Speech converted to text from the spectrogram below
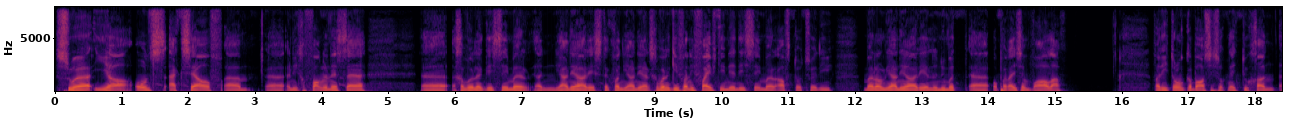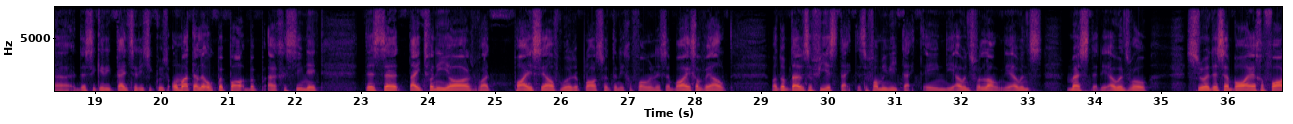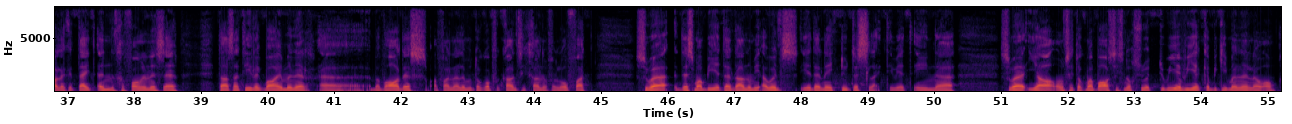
So ja, ons ek self ehm um, uh, in die gevangenis uh, uh gewoonlik Desember en Januarie stuk van Januarie. Gewoonlik van die 15de Desember af tot so die middel Januarie en hulle noem dit uh Operation Vala. Wat die tronke basies ook net toe gaan uh dis sekuriteitsrisiko's omdat hulle ook bepaal be, uh, gesien het dis 'n uh, tyd van die jaar wat baie selfmoorde plaasvind in die gevangenis en baie geweld want daai is 'n feestyd, dis 'n familietyd en die ouens verlang, die ouens mis dit, die ouens wil so dis 'n baie gevaarlike tyd in gevangenisse daar's natuurlik baie minder uh bewaarders van hulle moet ook op vakansie gaan of verlof vat. So dis maar beter dan om die ouens eerder net toe te sluit, jy weet. En uh so ja, ons het ook maar basies nog so 2 weke bietjie minder nou al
